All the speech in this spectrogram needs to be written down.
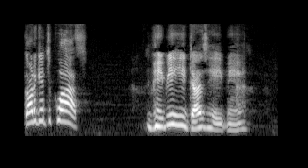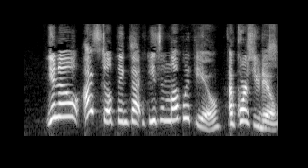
Gotta get to class. Maybe he does hate me. You know, I still think that he's in love with you. Of course you do.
